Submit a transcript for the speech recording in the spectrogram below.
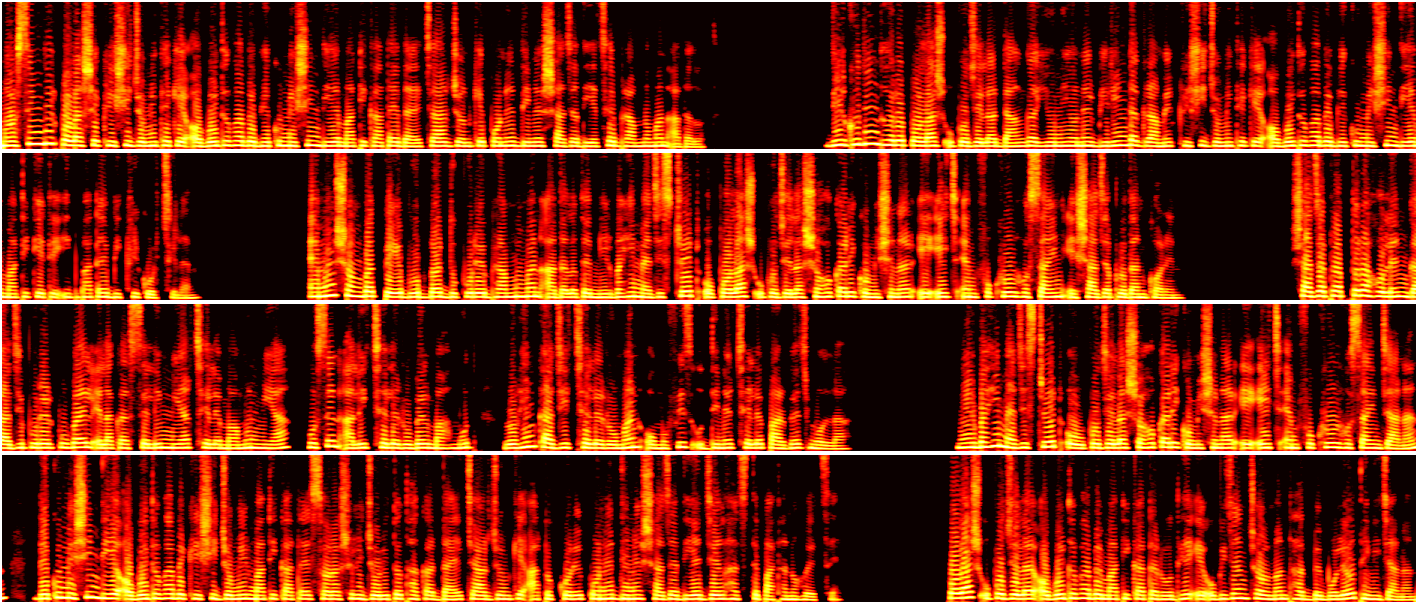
নরসিংদীর পলাশে কৃষি জমি থেকে অবৈধভাবে ভেকু মেশিন দিয়ে মাটি কাটায় দেয় চারজনকে পনেরো দিনের সাজা দিয়েছে ভ্রাম্যমাণ আদালত। দীর্ঘদিন ধরে পলাশ উপজেলার ডাঙ্গা ইউনিয়নের ভিরিন্দা গ্রামের কৃষি জমি থেকে অবৈধভাবে ভেকু মেশিন দিয়ে মাটি কেটে ইটভাটায় বিক্রি করছিলেন। এমন সংবাদ পেয়ে বুধবার দুপুরে ভ্রাম্যমাণ আদালতের নির্বাহী ম্যাজিস্ট্রেট ও পলাশ উপজেলা সহকারী commissioner A H M Fakhrul Hossain এ সাজা প্রদান করেন। সাজাপ্রাপ্তরা হলেন গাজীপুরের পুবাইল এলাকার সেলিম মিয়ার ছেলে মামুন মিয়া, হোসেন আলীর ছেলে রুবেল মাহমুদ, রহিম কাজীর ছেলে রোমান ও মুফিজ উদ্দিনের ছেলে পারভেজ মোল্লা। নির্বাহী ম্যাজিস্ট্রেট ও উপজেলা সহকারী commissioner A H M Fakhrul Hossain জানান, বেকু মেশিন দিয়ে অবৈধভাবে কৃষি জমির মাটি কাটায় সরাসরি জড়িত থাকার দায়ে চারজনকে আটক করে পনেরো দিনের সাজা দিয়ে জেল হাজতে পাঠানো হয়েছে। পলাশ উপজেলায় অবৈধভাবে মাটি কাটা রোধে এ অভিযান চলমান থাকবে বলেও তিনি জানান।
